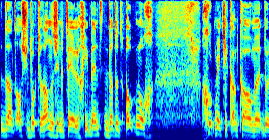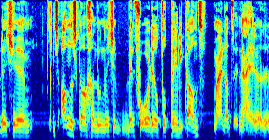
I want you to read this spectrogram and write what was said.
dat als je doctorandus in de theologie bent, dat het ook nog goed met je kan komen doordat je iets anders kan gaan doen. Dat je bent veroordeeld tot predikant. Maar dat, nou, eh,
